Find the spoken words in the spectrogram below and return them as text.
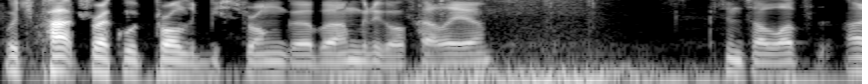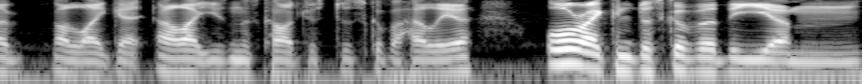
Which Patrick would probably be stronger, but I'm gonna go with Helya. Since I love, I, I like it, I like using this card just to discover Helya. Or I can discover the um,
